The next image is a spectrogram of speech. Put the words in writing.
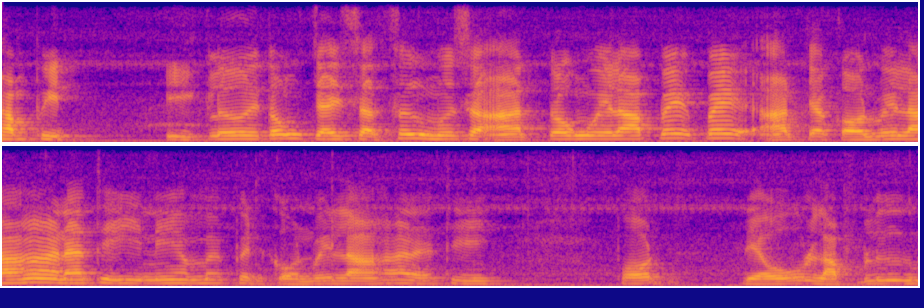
ทำผิดอีกเลยต้องใจสัตย์ซื่อมือสะอาดตรงเวลาเป๊ะๆอาจจะก่อนเวลาห้านาทีนี่ไม่เป็นก่อนเวลาห้านาทีเพราะเดี๋ยวหลับลืม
